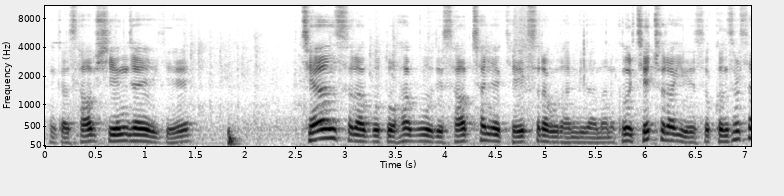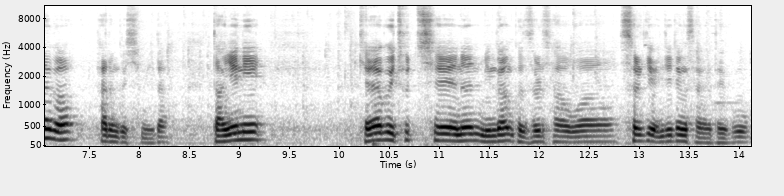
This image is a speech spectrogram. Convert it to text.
그러니까 사업 시행자에게 제안서라고도 하고 사업 참여 계획서라고도 합니다만 그걸 제출하기 위해서 건설사가 하는 것입니다. 당연히 계약의 주체는 민간 건설사와 설계 엔지니어링사가 되고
